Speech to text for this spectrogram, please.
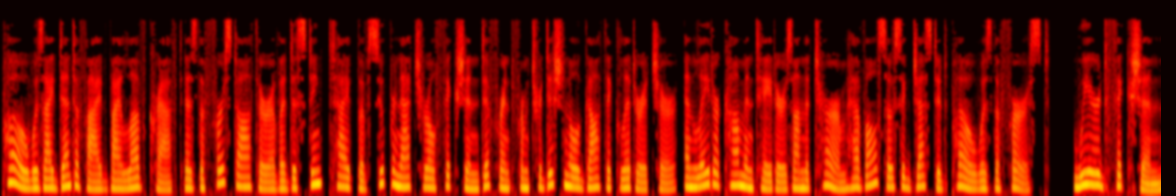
Poe was identified by Lovecraft as the first author of a distinct type of supernatural fiction different from traditional Gothic literature, and later commentators on the term have also suggested Poe was the first weird fiction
